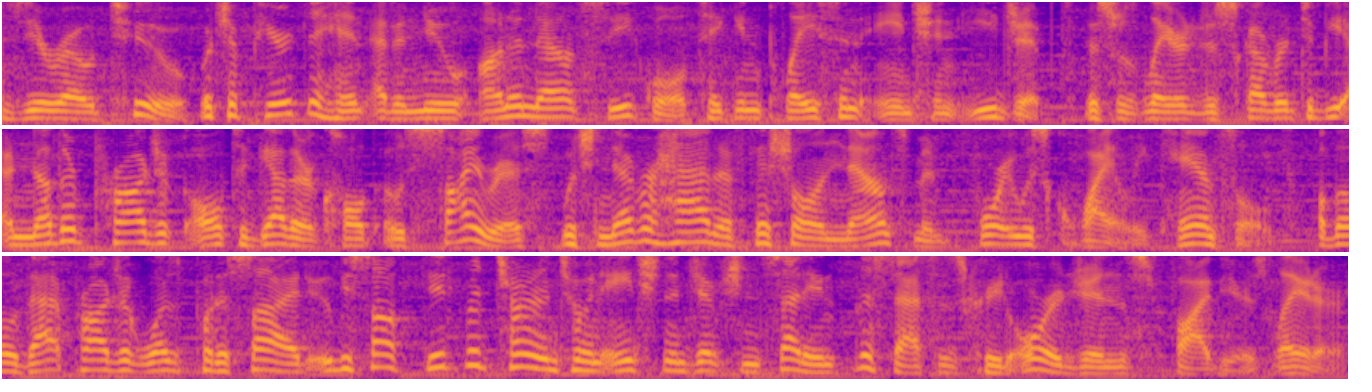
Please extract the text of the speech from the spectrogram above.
Zero 2, which appeared to hint at a new unannounced sequel taking place in ancient Egypt. This was later discovered to be another project altogether called Osiris which never had an official announcement before it was quietly cancelled. Although that project was put aside, Ubisoft did return to an ancient Egyptian setting with Assassin's Creed Origins five years later.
